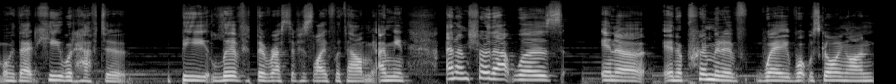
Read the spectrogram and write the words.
or that he would have to be live the rest of his life without me. I mean, and I'm sure that was in a in a primitive way what was going on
